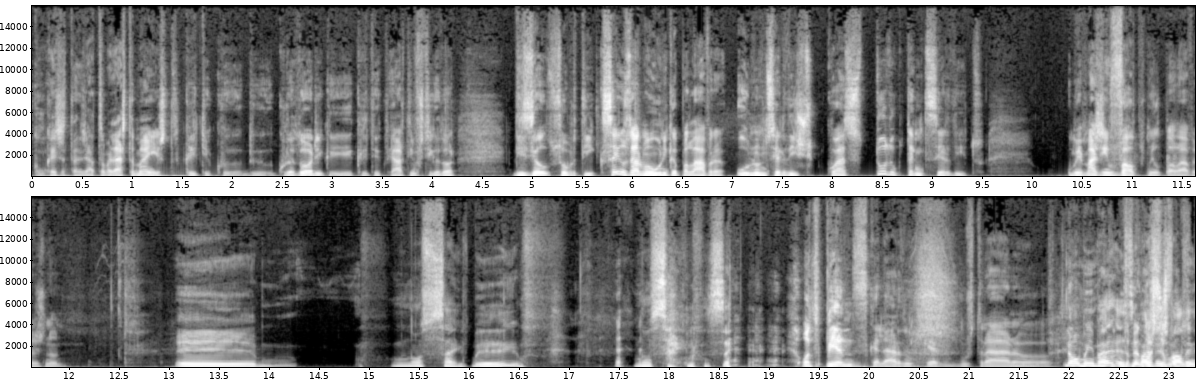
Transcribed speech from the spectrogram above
com quem já, já trabalhaste também, este crítico de curador e, e, crítico de arte, investigador, diz ele sobre ti que sem usar uma única palavra, o Nuno Ser diz quase tudo o que tem de ser dito. Uma imagem vale por mil palavras, Nuno? É, não sei. É, não sei, não sei. ou depende, se calhar, do que queres mostrar. Ou... Não, ima as imagens valem,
